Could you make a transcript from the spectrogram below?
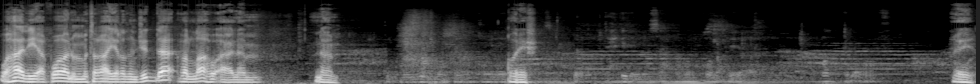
وهذه أقوال متغايرة جدا فالله أعلم. نعم. قول إيش؟ إيه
